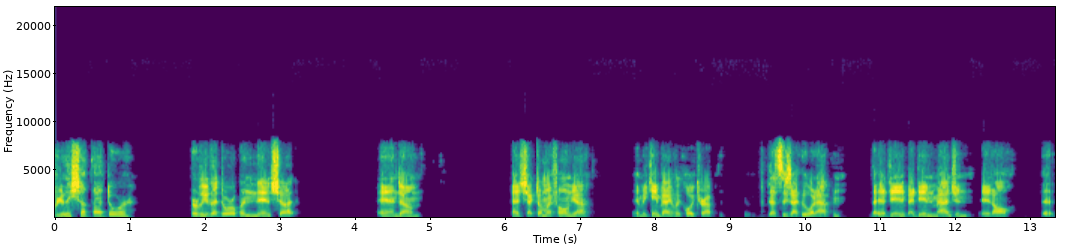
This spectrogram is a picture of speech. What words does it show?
really shut that door or leave that door open and shut? And, um, and I checked on my phone. Yeah. And we came back like, holy crap. That's exactly what happened. I didn't, I didn't imagine it all that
